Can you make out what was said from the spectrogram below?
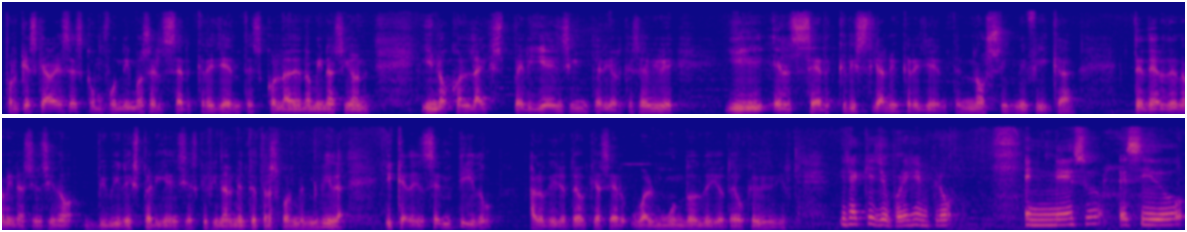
Porque es que a veces confundimos el ser creyentes con la denominación y no con la experiencia interior que se vive. Y el ser cristiano y creyente no significa tener denominación, sino vivir experiencias que finalmente transformen mi vida y que den sentido a lo que yo tengo que hacer o al mundo donde yo tengo que vivir. Mira que yo, por ejemplo, en eso he sido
